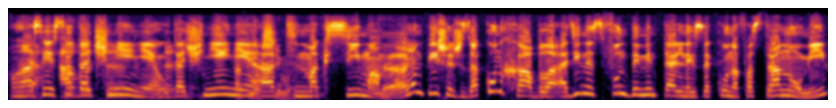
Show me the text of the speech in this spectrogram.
У нас Да, есть а вот, уточнение, э, да, уточнение От от Максима. Максима. Так. Он пишет, закон Хаббла – один из фундаментальных законов астрономии,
